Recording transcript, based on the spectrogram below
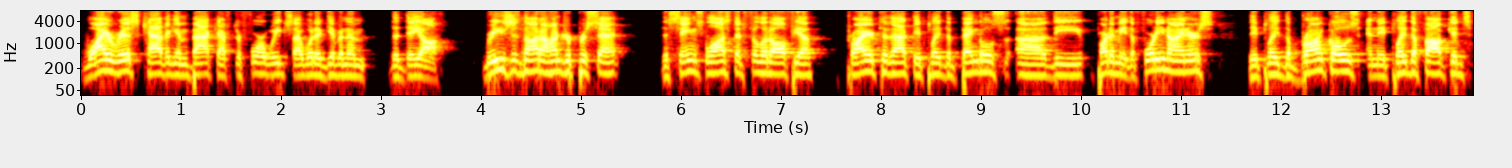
Why risk having him back after four weeks? I would have given him the day off. Brees is not 100%. The Saints lost at Philadelphia. Prior to that, they played the Bengals, uh, the, pardon me, the 49ers. They played the Broncos and they played the Falcons.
